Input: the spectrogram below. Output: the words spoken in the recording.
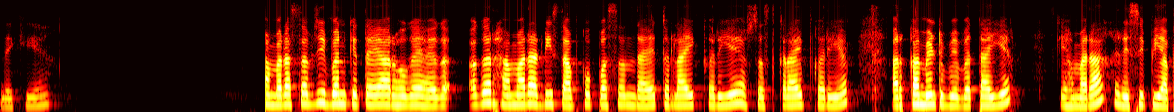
देखिए। हमारा सब्ज़ी बन के तैयार हो गया है। अगर हमारा डिश आपको पसंद आए तो लाइक करिए और सब्सक्राइब करिए और कमेंट में बताइए कि हमारा रेसिपी आप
